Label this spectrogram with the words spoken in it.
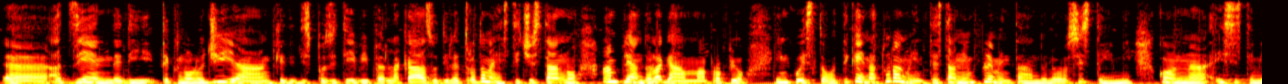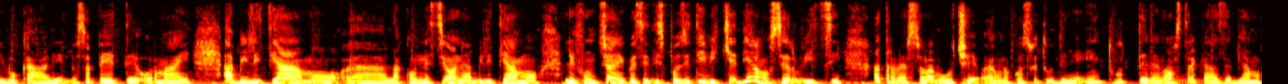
eh, aziende di tecnologia, anche di dispositivi per la casa o di elettrodomestici stanno ampliando la gamma proprio in quest'ottica e naturalmente stanno implementando i loro sistemi con i sistemi sistemi vocali, lo sapete, ormai abilitiamo eh, la connessione, abilitiamo le funzioni di questi dispositivi, chiediamo servizi attraverso la voce, è una consuetudine, in tutte le nostre case abbiamo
